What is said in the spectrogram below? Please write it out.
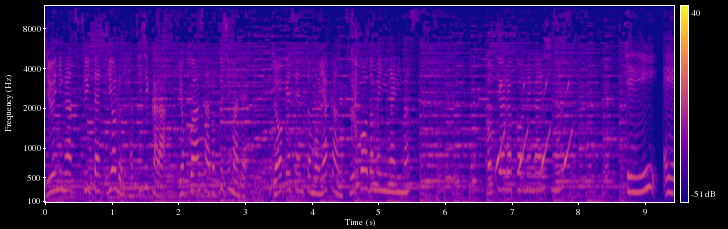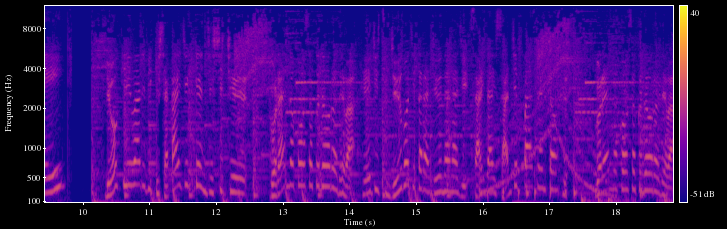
12月1日夜8時から翌朝6時まで。上下線とも夜間通行止めになります。ご協力お願いします料金割引社会実験実施中。ご覧の高速道路では平日15時から17時最大30%オフ。ご覧の高速道路では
